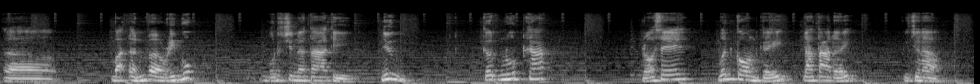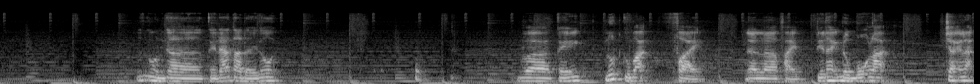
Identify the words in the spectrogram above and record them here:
Uh, bạn ấn vào remove blockchain data thì nhưng các nốt khác nó sẽ vẫn còn cái data đấy. Được chưa nào? Vẫn còn cả cái data đấy thôi và cái nút của bạn phải là là phải tiến hành đồng bộ lại chạy lại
